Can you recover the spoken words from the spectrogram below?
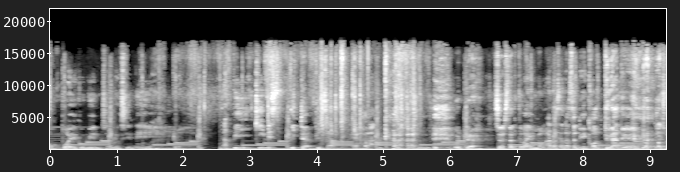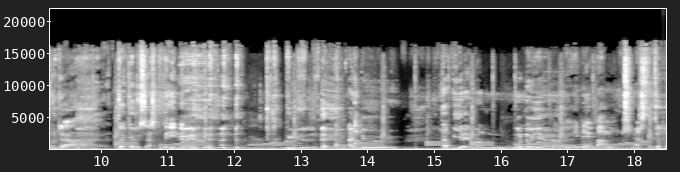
opo iku min solusine? Waduh. Tapi kini tidak bisa terelakkan udah semester tua emang aras-arasan ini kodrat ya. Ini sudah sudah garisnya seperti ini. Aduh. Tapi ya emang ngono ya. Ya, ini emang semester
